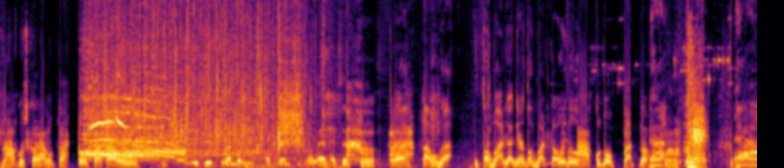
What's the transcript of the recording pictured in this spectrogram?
Nah, aku sekarang udah tobat tahu. Ribut berantem Putra aja. Ah. Action. kamu gak tobat gak kira tobat kau itu. Aku tobat kok. Eh. Ya.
